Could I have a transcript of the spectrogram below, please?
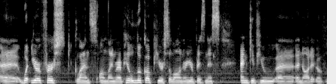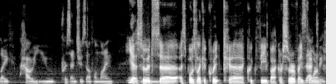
uh, what your first glance online rep. He'll look up your salon or your business and give you uh, an audit of like how you present yourself online. Yeah, so it's uh, I suppose like a quick uh, quick feedback or survey Exactly, form.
